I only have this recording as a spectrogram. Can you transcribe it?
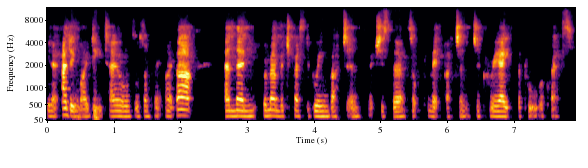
you know, adding my details or something like that. And then remember to press the green button, which is the sort of commit button to create the pull request.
